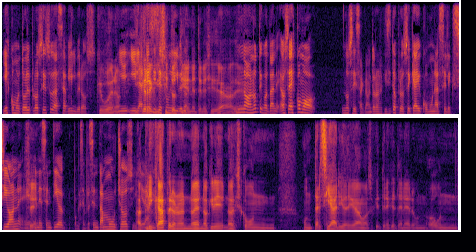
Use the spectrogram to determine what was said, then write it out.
y es como todo el proceso de hacer libros. Qué bueno. Y, la qué tesis es un libro. tiene? ¿Tenés idea? No, no tengo tan... O sea, es como no sé exactamente los requisitos, pero sé que hay como una selección en el sentido, porque se presentan muchos. Y Aplicás, pero no, no, es, no, quiere, no es como un, un terciario, digamos, que tenés que tener un, o un,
